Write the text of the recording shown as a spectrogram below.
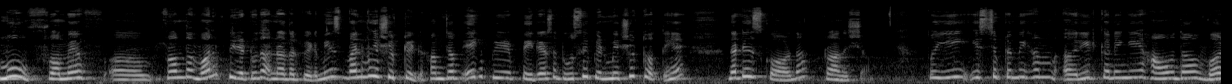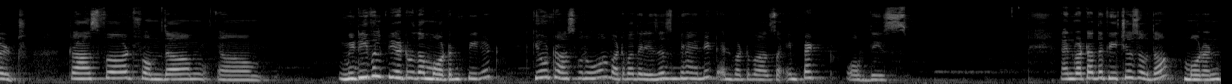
move from a from the one period to the another period means when we shifted हम जब एक पीरियड से दूसरे पीरियड में शिफ्ट होते हैं that is called the transition तो ये इस चैप्टर में हम रीड uh, करेंगे how the world transferred from the medieval period to the modern period क्यों ट्रांसफ़र हुआ? What are the reason behind it and what was the impact of this and what are the features of the modern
